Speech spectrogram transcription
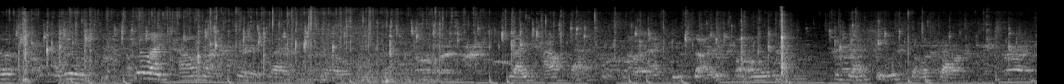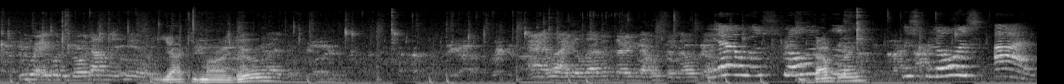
Feel, I feel, I feel like how much is like so, like how fast the snow actually started falling. That shit was so fast. We were able to go down the hill. Yakimon, dude. At like 11:30, that was the no go. Yeah, it was snowing. Dumpling. The snow is ice.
